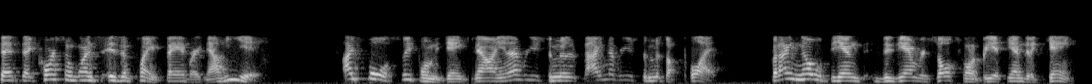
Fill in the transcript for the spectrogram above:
that, that Carson Wentz isn't playing bad right now. He is. I fall asleep on the games now. I never used to miss. I never used to miss a play, but I know the end the, end result's going to be at the end of the game.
